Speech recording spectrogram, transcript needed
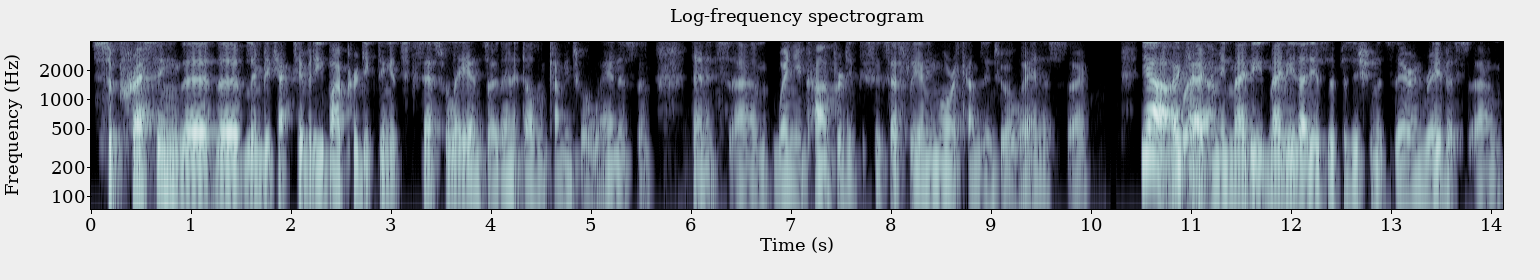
suppressing the, the limbic activity by predicting it successfully. And so then it doesn't come into awareness. And then it's um, when you can't predict it successfully anymore, it comes into awareness. So yeah, okay. Right. I mean, maybe maybe that is the position that's there in Rebus. Um,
